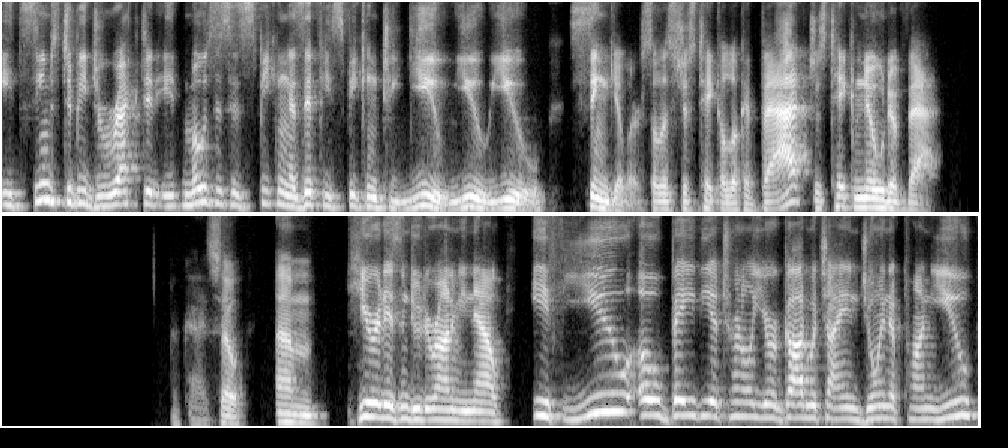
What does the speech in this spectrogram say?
it seems to be directed, it, Moses is speaking as if he's speaking to you, you, you, singular. So let's just take a look at that. Just take note of that. Okay, so um, here it is in Deuteronomy now. If you obey the eternal your God, which I enjoin upon you,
